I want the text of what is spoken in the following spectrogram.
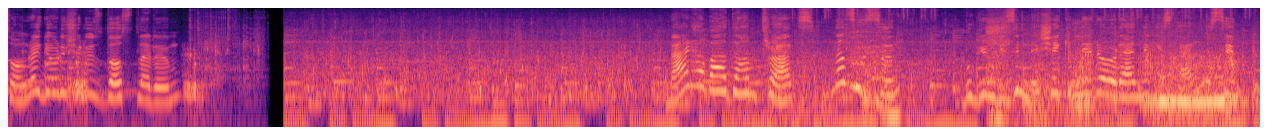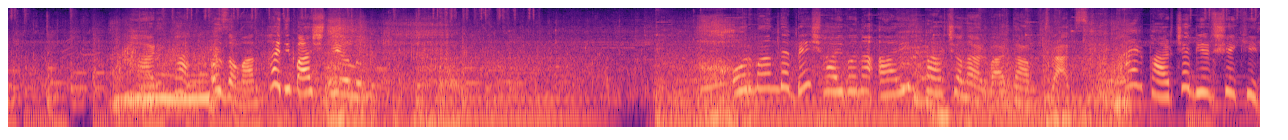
Sonra görüşürüz dostlarım. Merhaba Dump Trucks. Nasılsın? Bugün bizimle şekilleri öğrenmek ister misin? Harika. O zaman hadi başlayalım. Ormanda beş hayvana ait parçalar var Dump Trucks. Her parça bir şekil.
